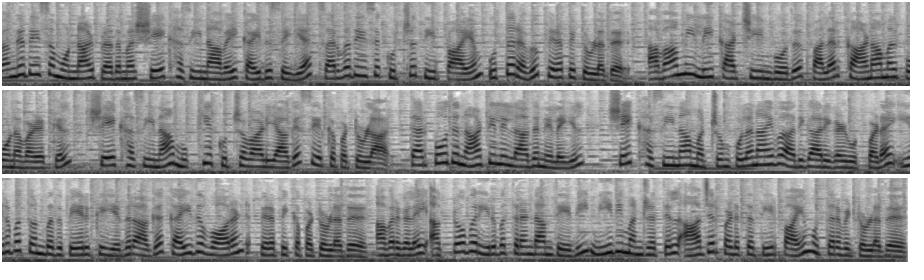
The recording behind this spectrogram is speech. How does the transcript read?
வங்கதேச முன்னாள் பிரதமர் ஷேக் ஹசீனாவை கைது செய்ய சர்வதேச குற்ற தீர்ப்பாயம் உத்தரவு பிறப்பித்துள்ளது. அவாமி லீக் ஆட்சியின் போது பலர் காணாமல் போன வழக்கில் ஷேக் ஹசீனா முக்கிய குற்றவாளியாக சேர்க்கப்பட்டுள்ளார். தற்போது நாட்டில் இல்லாத நிலையில் ஷேக் ஹசீனா மற்றும் புலனாய்வு அதிகாரிகள் உட்பட இருபத்தொன்பது பேருக்கு எதிராக கைது வாரண்ட் பிறப்பிக்கப்பட்டுள்ளது. அவர்களை அக்டோபர் இருபத்தி இரண்டாம் தேதி நீதிமன்றத்தில் ஆஜர்படுத்த தீர்ப்பாயம் உத்தரவிட்டுள்ளது.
